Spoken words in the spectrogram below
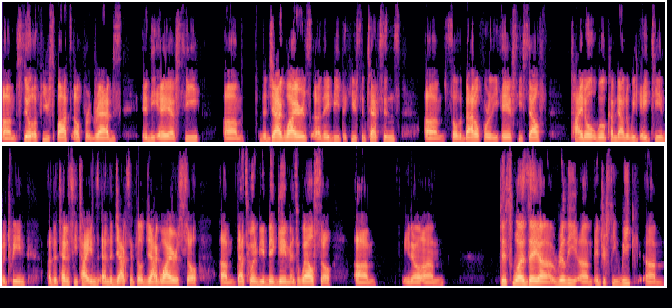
um, still a few spots up for grabs in the AFC. Um, the Jaguars, uh, they beat the Houston Texans. Um, so the battle for the AFC South title will come down to week 18 between uh, the Tennessee Titans and the Jacksonville Jaguars. So um, that's going to be a big game as well. So, um, you know, um, this was a uh, really um, interesting week um,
